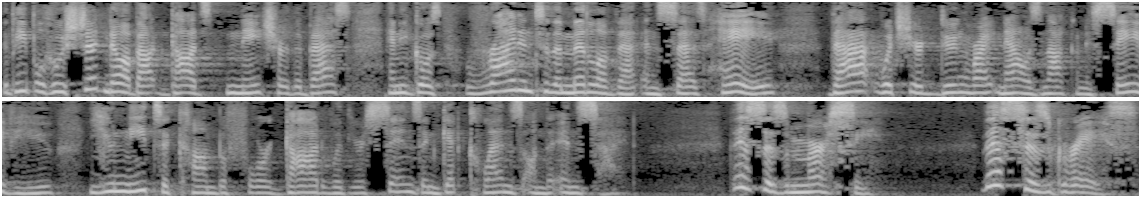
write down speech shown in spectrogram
the people who should know about God's nature the best, and he goes right into the middle of that and says, hey, that which you're doing right now is not going to save you. You need to come before God with your sins and get cleansed on the inside. This is mercy. This is grace.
